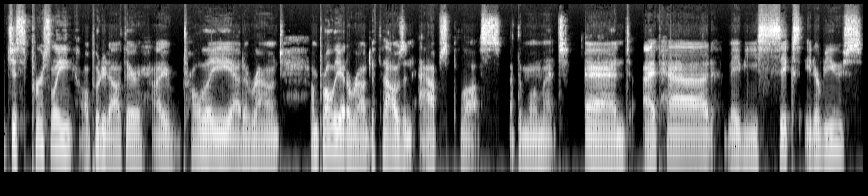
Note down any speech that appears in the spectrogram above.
just personally, I'll put it out there. I'm probably at around, I'm probably at around a thousand apps plus at the moment, and I've had maybe six interviews,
